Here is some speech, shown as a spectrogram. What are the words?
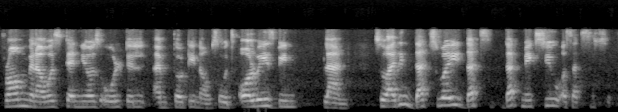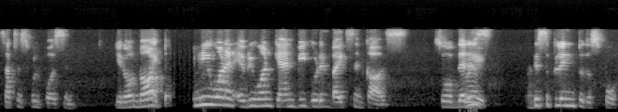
from when I was 10 years old till I'm 30 now. So it's always been planned. So I think that's why that's that makes you a success, successful person. You know, not anyone and everyone can be good in bikes and cars. So there is discipline to the sport.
